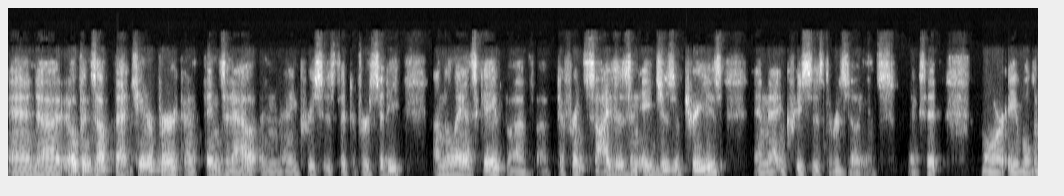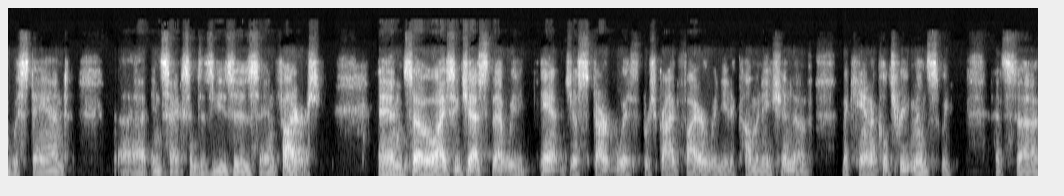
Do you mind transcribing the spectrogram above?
And uh, it opens up that juniper, kind of thins it out, and increases the diversity on the landscape of, of different sizes and ages of trees, and that increases the resilience, makes it more able to withstand uh, insects and diseases and fires. And so I suggest that we can't just start with prescribed fire. We need a combination of mechanical treatments. We, it's uh,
